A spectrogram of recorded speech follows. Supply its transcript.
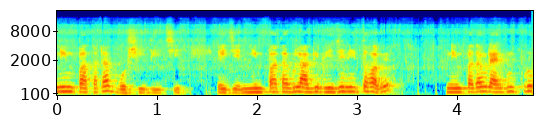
নিম পাতাটা বসিয়ে দিয়েছি। এই যে নিম পাতাগুলো আগে ভেজে নিতে হবে। নিম পাতাগুলো একদম পুরো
